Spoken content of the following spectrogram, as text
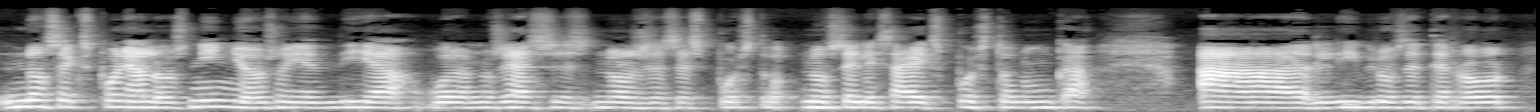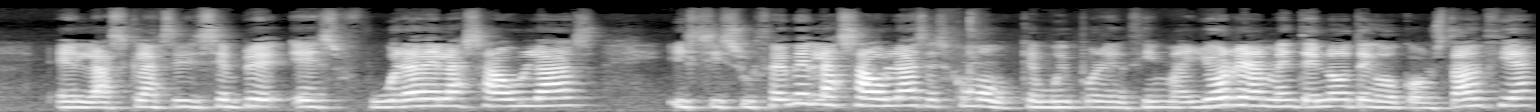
no se expone a los niños hoy en día, bueno, no se, no, les expuesto, no se les ha expuesto nunca a libros de terror en las clases. Y siempre es fuera de las aulas. Y si sucede en las aulas es como que muy por encima. Yo realmente no tengo constancia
